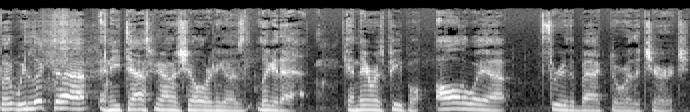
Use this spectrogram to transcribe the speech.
But we looked up, and he tapped me on the shoulder, and he goes, "Look at that!" And there was people all the way up through the back door of the church.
